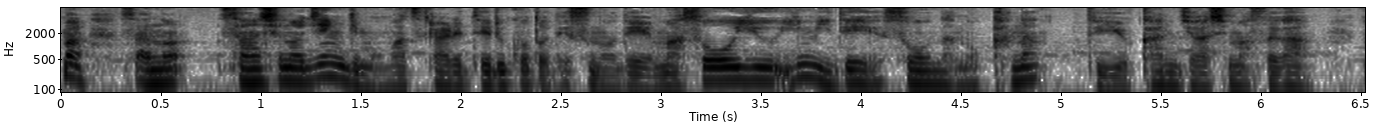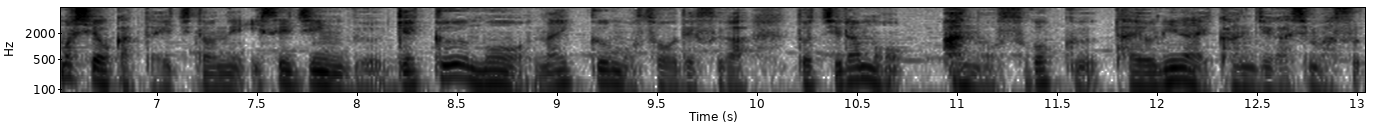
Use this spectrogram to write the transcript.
まあ、あの、三種の神器も祀られていることですので、まあそういう意味でそうなのかなっていう感じはしますが、もしよかったら一度ね、伊勢神宮、下空も内空もそうですが、どちらも、あの、すごく頼りない感じがします。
